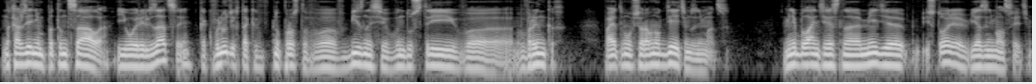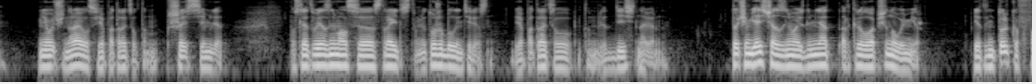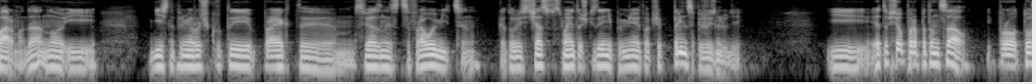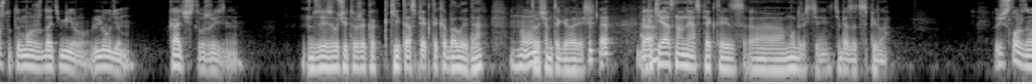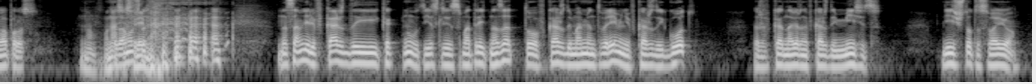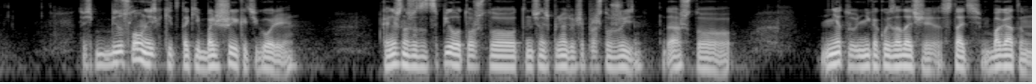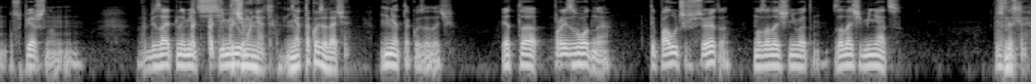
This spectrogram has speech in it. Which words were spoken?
нахождением потенциала его реализации, как в людях, так и ну, просто в, в бизнесе, в индустрии, в, в рынках. Поэтому все равно, где этим заниматься. Мне была интересна медиа история, я занимался этим. Мне очень нравилось, я потратил там 6-7 лет. После этого я занимался строительством. Мне тоже было интересно. Я потратил там, лет 10, наверное. То, чем я сейчас занимаюсь, для меня открыло вообще новый мир. И это не только фарма, да, но и Есть, например, очень крутые проекты, связанные с цифровой медициной, которые сейчас, с моей точки зрения, поменяют вообще в принципе жизнь людей. И это все про потенциал, про то, что ты можешь дать миру, людям, качество жизни. Здесь звучит уже как какие-то аспекты кабалы, да? Угу. То, о чем ты говоришь. А какие основные аспекты из э, мудрости тебя зацепило? Очень сложный вопрос. Ну, у нас Потому есть время. На самом деле, в каждый, как, ну вот если смотреть назад, то в каждый момент времени, в каждый год, даже, в, наверное, в каждый месяц есть что-то свое. То есть, безусловно, есть какие-то такие большие категории. Конечно же, зацепило то, что ты начинаешь понимать вообще про что жизнь, да, что нету никакой задачи стать богатым, успешным, обязательно иметь П- семью. Почему нет? Нет такой задачи? Нет такой задачи. Это производная. Ты получишь все это, но задача не в этом. Задача меняться. В смысле?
